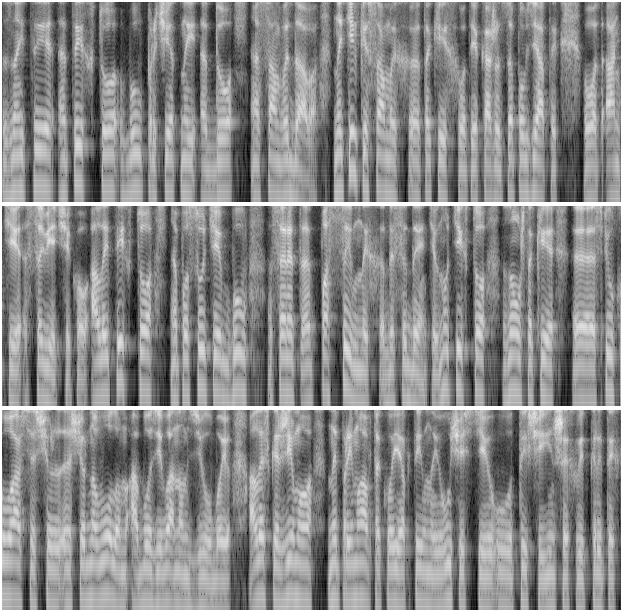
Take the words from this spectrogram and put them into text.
знайти е, тих, хто був причетний е, до е, самвидава. Не тільки самих е, таких, от як кажуть, заповзятих от антисовєтчиків, але й тих, хто е, по суті був серед е, пасивних дисидентів. Ну ті, хто знову ж таки спілкувався з Чор- з Чорноволом або з Іваном Дзюбою, але, скажімо, не приймав такої активної участі у тих чи інших відкритих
